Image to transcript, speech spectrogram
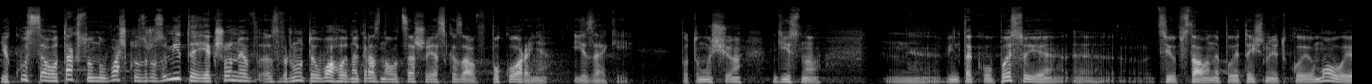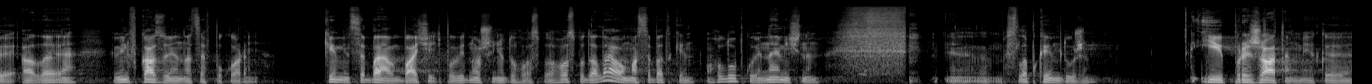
яку з цього тексту ну, важко зрозуміти, якщо не звернути увагу якраз на це, що я сказав, покорення Єзекії. Тому що дійсно е, він так описує е, ці обставини поетичною такою мовою, але він вказує на це впокорення. Ким він себе бачить по відношенню до Господа. Господа Левом, а себе таким голубкою, немічним, е, слабким дуже. І прижатим, як е,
